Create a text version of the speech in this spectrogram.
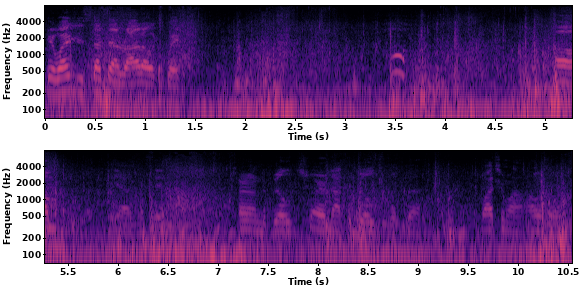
Here, why don't you set that rod out quick? Oh, Um, yeah, I was gonna say, turn on the bilge, or not the bilge, but the, watch him out, how it holds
